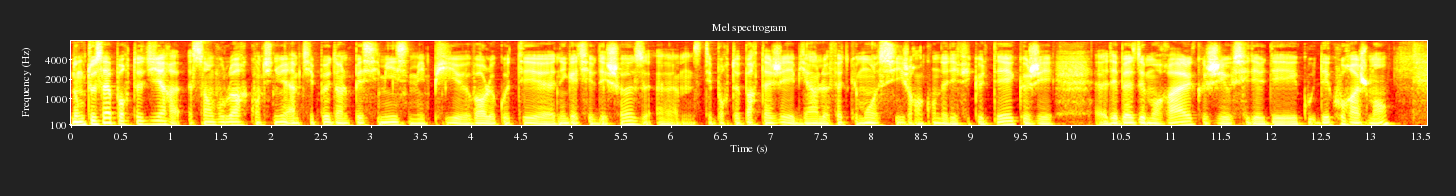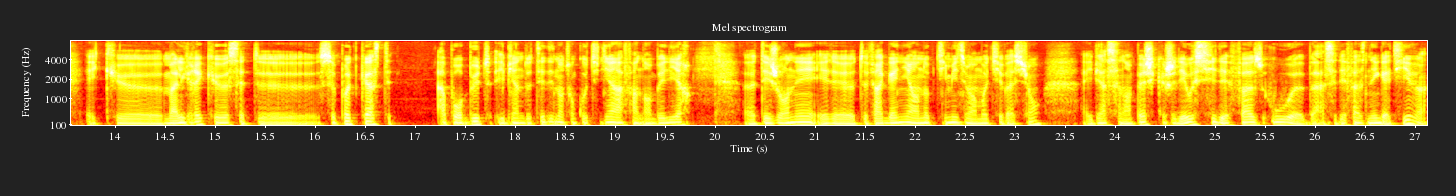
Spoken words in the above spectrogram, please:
Donc tout ça pour te dire sans vouloir continuer un petit peu dans le pessimisme et puis voir le côté négatif des choses, c'était pour te partager eh bien le fait que moi aussi je rencontre des difficultés, que j'ai des baisses de morale, que j'ai aussi des, des découragements et que malgré que cette ce podcast a pour but eh bien, de t'aider dans ton quotidien afin d'embellir tes journées et de te faire gagner en optimisme et en motivation, eh bien, ça n'empêche que j'ai aussi des phases où bah, c'est des phases négatives,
